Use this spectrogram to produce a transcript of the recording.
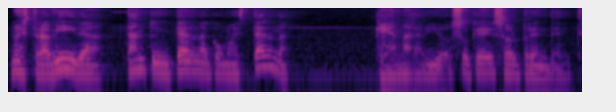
nuestra vida, tanto interna como externa, que es maravilloso, que es sorprendente.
